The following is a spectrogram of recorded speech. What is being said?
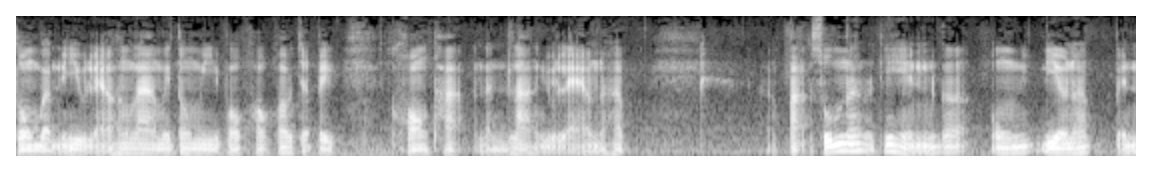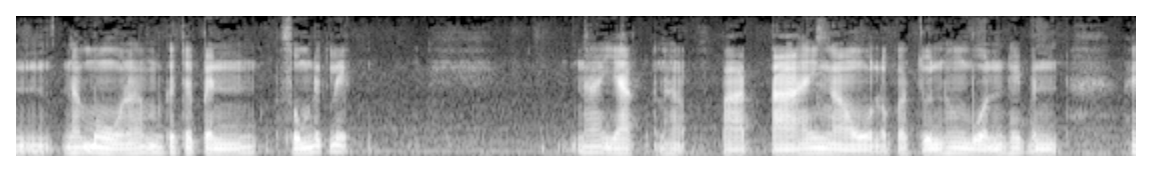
ทรงแบบนี้อยู่แล้วข้างล่างไม่ต้องมี เพราะเขาก็จะไปคล้องพระด้านล่างอยู่แล้วนะครับ ปะซุ้มนะที่เห็นก็องค์นิดเดียวนะครับ เป็นนโมนะมันก็จะเป็นซุ้มเล็กๆ หน้ายักษ์นะครับ ปาดตาให้เงา แล้วก็จุนข้างบนให้เป็นให้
